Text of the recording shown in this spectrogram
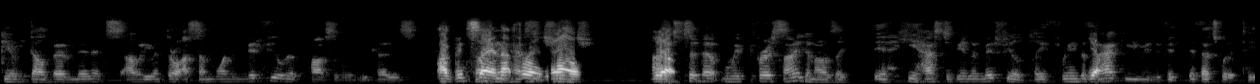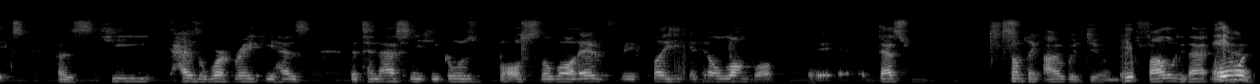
give Dalbert minutes. I would even throw Asamoah in the midfield if possible because I've been saying that for a while. Yeah. I said that when we first signed him. I was like, he has to be in the midfield, play three in the Yeah. back, even if it, if that's what it takes, because he has the work rate, he has the tenacity, he goes balls to the wall every play, he can hit a long ball. That's something I would do. And He- following that, he would-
